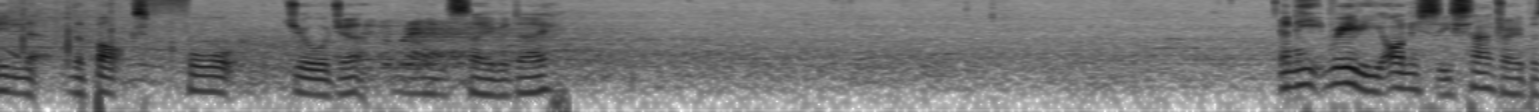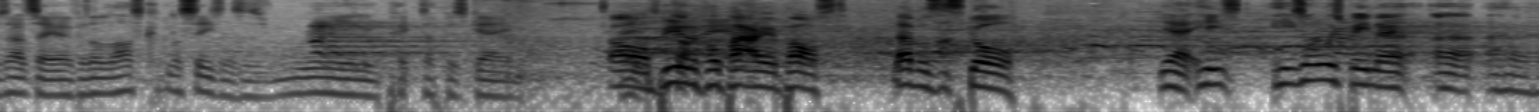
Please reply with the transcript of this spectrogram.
in the box for Georgia on Sabre Day. And he really, honestly, Sandro Bazadze over the last couple of seasons has really picked up his game. Oh, He's beautiful parry post. Levels the score. Yeah, he's he's always been a, a, a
